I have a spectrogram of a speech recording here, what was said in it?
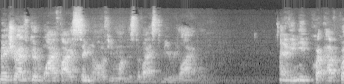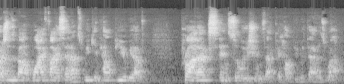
make sure it has good Wi-Fi signal if you want this device to be reliable. And if you need have questions about Wi-Fi setups, we can help you. We have products and solutions that could help you with that as well.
